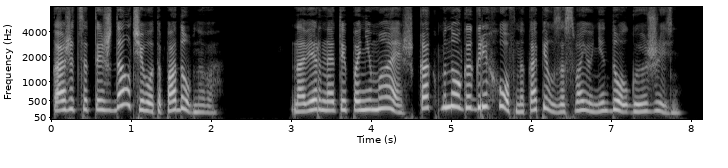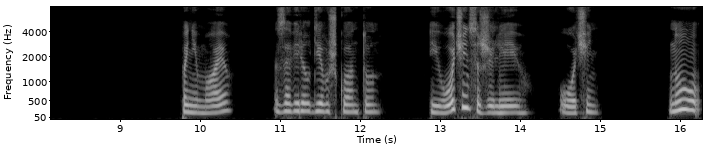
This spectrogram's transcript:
«Кажется, ты ждал чего-то подобного. Наверное, ты понимаешь, как много грехов накопил за свою недолгую жизнь». «Понимаю», — заверил девушку Антон. «И очень сожалею. Очень. Ну,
